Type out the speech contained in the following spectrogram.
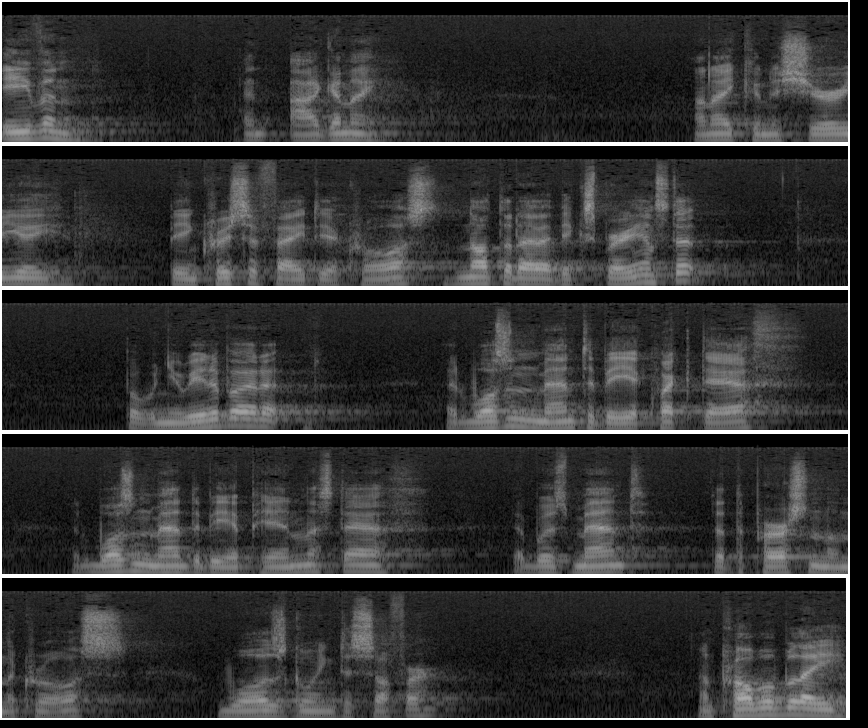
even in agony. And I can assure you, being crucified to a cross, not that I've experienced it, but when you read about it, it wasn't meant to be a quick death. It wasn't meant to be a painless death. It was meant that the person on the cross was going to suffer. And probably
